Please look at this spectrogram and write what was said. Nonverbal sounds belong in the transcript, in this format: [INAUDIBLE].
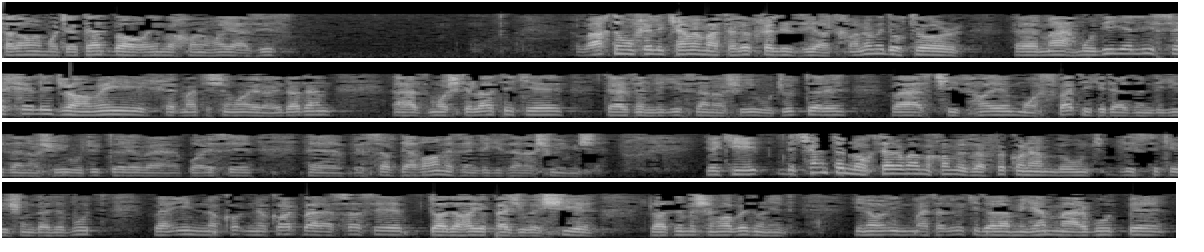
سلام مجدد به آقایون و خانم های عزیز. وقتمون خیلی کم مطالب خیلی زیاد. خانم دکتر محمودی یه لیست خیلی جامعی خدمت شما ارائه دادن از مشکلاتی که در زندگی زناشویی وجود داره و از چیزهای مثبتی که در زندگی زناشویی وجود داره و باعث به دوام زندگی زناشویی میشه. یکی چند تا نکته رو من می‌خوام اضافه کنم به اون لیستی که ایشون داده بود و این نکات بر اساس داده های پژوهشی لازم شما بدونید. اینا این مطالبی که دارم میگم مربوط به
